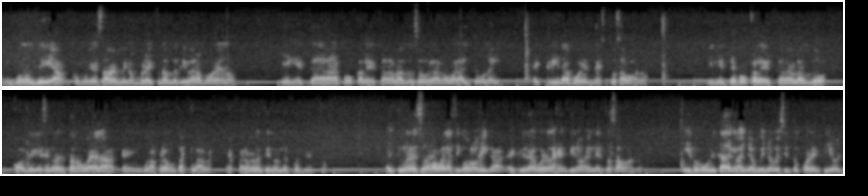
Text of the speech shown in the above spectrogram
Muy buenos días, como ya saben, mi nombre es Grande Rivera Moreno y en esta época les estaré hablando sobre la novela El túnel, escrita por Ernesto Sabado. Y en esta época les estaré hablando de qué se trata esta novela en unas preguntas clave. Espero que lo entiendan después de esto. El túnel es una novela psicológica escrita por el argentino Ernesto Sabato y fue publicada en el año 1948.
